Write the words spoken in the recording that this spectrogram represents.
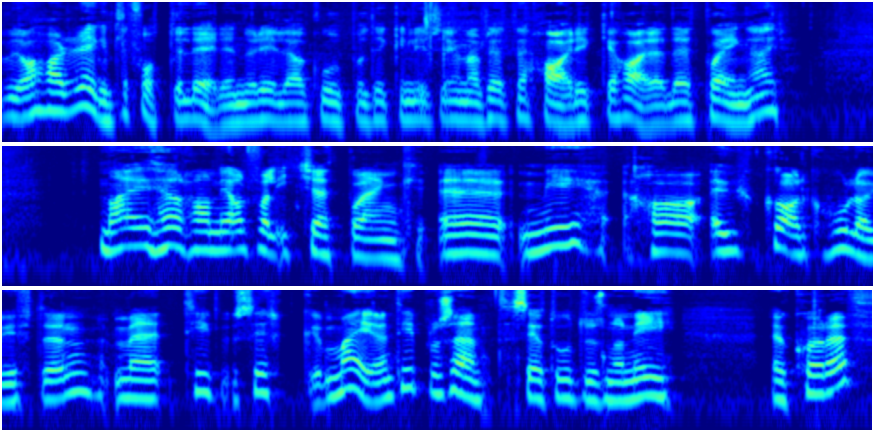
Hva har dere egentlig fått til dere når det gjelder alkoholpolitikken? Har ikke Hareide et poeng her? Nei, her har han iallfall ikke et poeng. Eh, vi har auka alkoholavgiftene med 10, cirka, mer enn 10% siden 2009. Eh, KrF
